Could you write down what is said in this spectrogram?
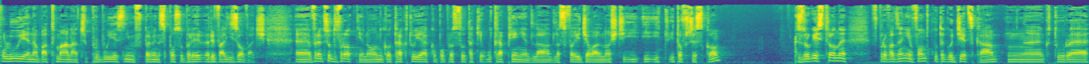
poluje na Batmana, czy próbuje z nim w pewien sposób ry rywalizować. E, wręcz odwrotnie, no on go traktuje jako po prostu takie utrapienie dla, dla swojej działalności i, i, i to wszystko. Z drugiej strony wprowadzenie wątku tego dziecka, mm, które e,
